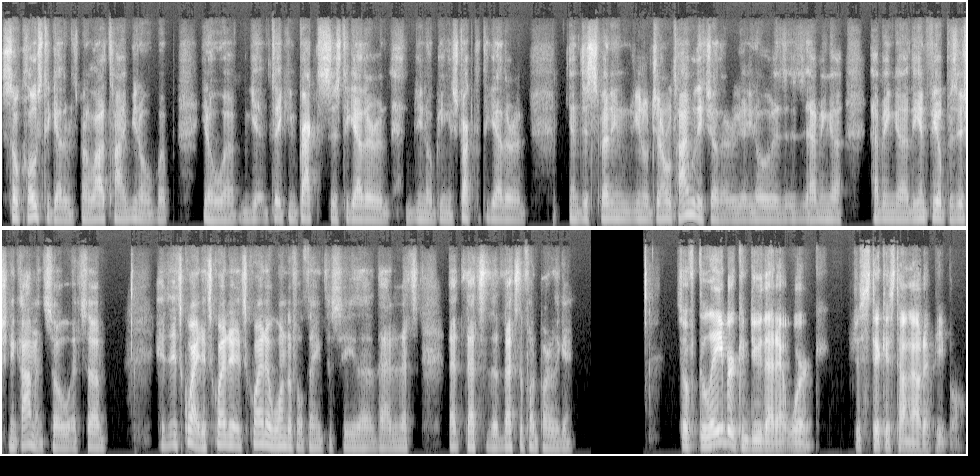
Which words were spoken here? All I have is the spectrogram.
so close together and spend a lot of time, you know, uh, you know, uh, taking practices together and, and, you know being instructed together and and just spending you know general time with each other. You know, is, is having a having a, the infield position in common. So it's um, it, it's quite it's quite a, it's quite a wonderful thing to see the, that and that's that that's the that's the fun part of the game. So if Gleyber can do that at work, just stick his tongue out at people,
